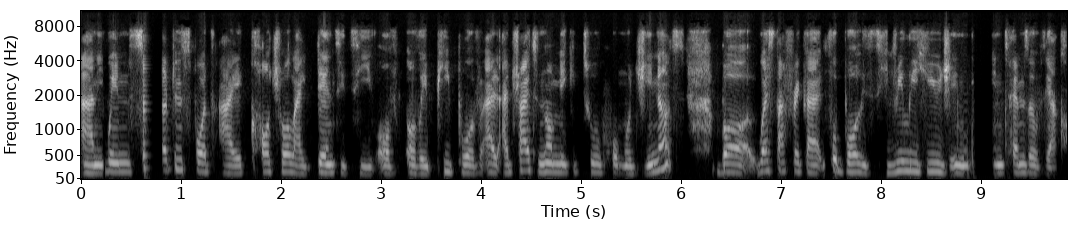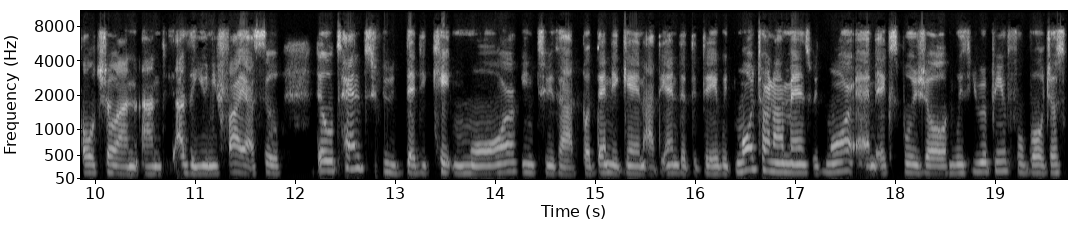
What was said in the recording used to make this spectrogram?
And when certain sports are a cultural identity of, of a people, I, I try to not make it too homogeneous. But West Africa football is really huge in in terms of their culture and and as a unifier. So they'll tend to dedicate more into that. But then again, at the end of the day, with more tournaments, with more um, exposure, with European football just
